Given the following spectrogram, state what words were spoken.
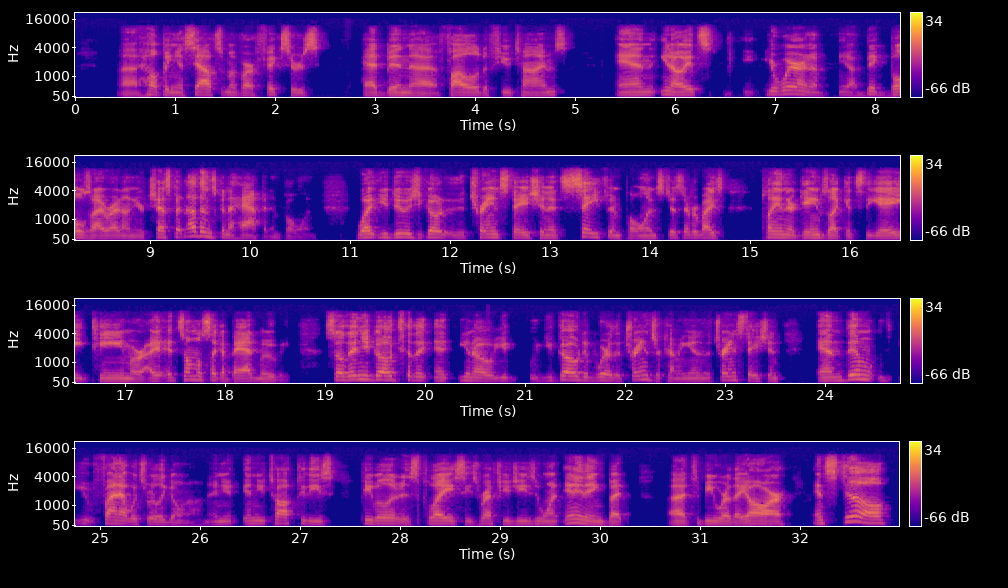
uh, helping us out, some of our fixers, had been uh, followed a few times, and you know it's you're wearing a you know, big bullseye right on your chest, but nothing's going to happen in Poland. What you do is you go to the train station. It's safe in Poland. It's just everybody's playing their games like it's the A team, or it's almost like a bad movie. So then you go to the, eh, you know, you you go to where the trains are coming in, the train station, and then you find out what's really going on, and you and you talk to these people that are displaced, these refugees who want anything but uh, to be where they are, and still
